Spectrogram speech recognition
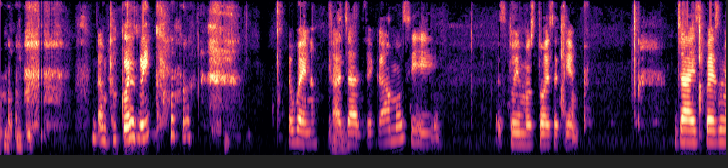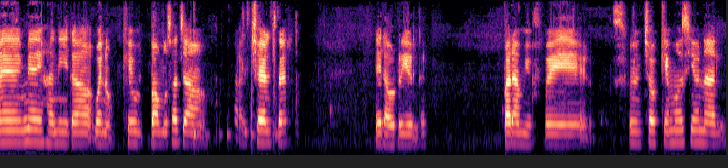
tampoco es rico. bueno, allá llegamos y estuvimos todo ese tiempo. Ya después me, me dejan ir a, bueno, que vamos allá al shelter. Era horrible. Para mí fue, fue un choque emocional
